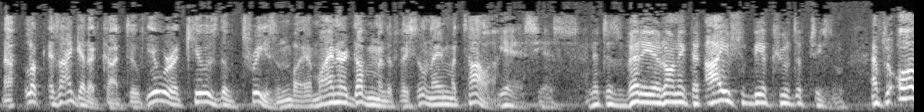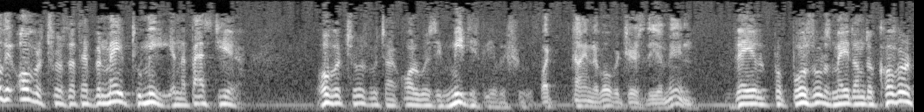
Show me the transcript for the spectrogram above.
Now, look, as I get it, Katouf, you were accused of treason by a minor government official named Matala. Yes, yes. And it is very ironic that I should be accused of treason after all the overtures that have been made to me in the past year. Overtures which I always immediately refused. What kind of overtures do you mean? Veiled proposals made under cover,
